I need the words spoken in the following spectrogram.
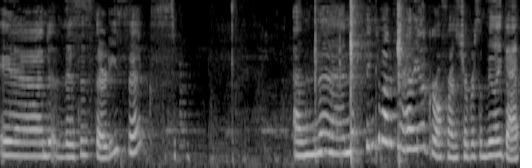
And this is 36. And then think about if you're having a girlfriend's trip or something like that.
